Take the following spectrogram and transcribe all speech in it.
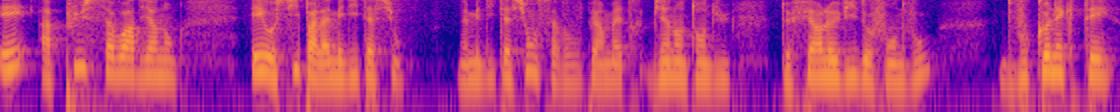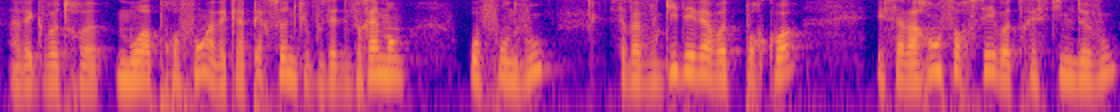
et à plus savoir dire non. Et aussi par la méditation. La méditation, ça va vous permettre, bien entendu, de faire le vide au fond de vous, de vous connecter avec votre moi profond, avec la personne que vous êtes vraiment au fond de vous. Ça va vous guider vers votre pourquoi et ça va renforcer votre estime de vous,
